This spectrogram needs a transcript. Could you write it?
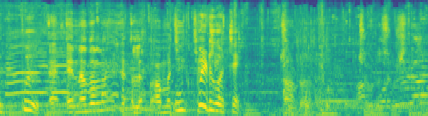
ഉപ്പ്. എന്നതല്ല ചൂട്. സൂക്ഷിക്കണം.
